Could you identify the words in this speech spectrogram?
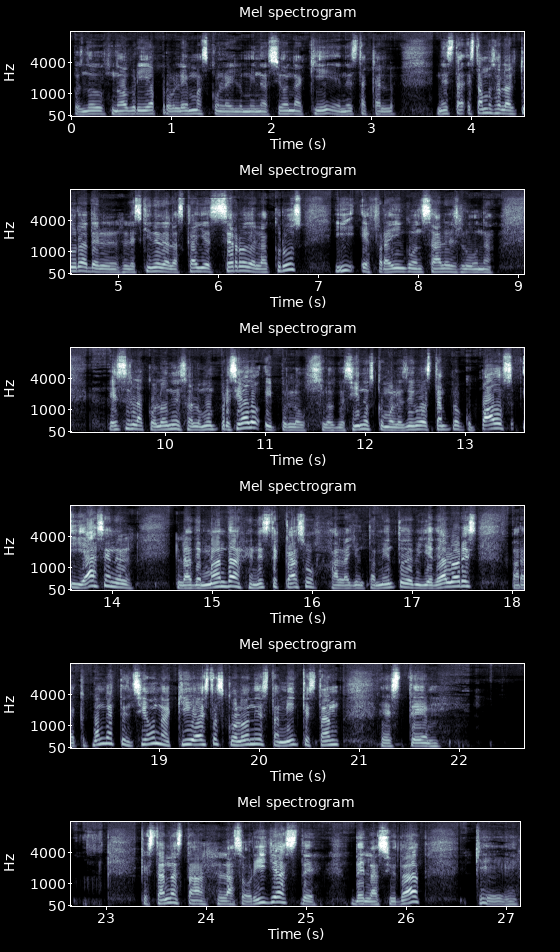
pues no, no habría problemas con la iluminación aquí en esta, en esta, estamos a la altura de la esquina de las calles Cerro de la Cruz y Efraín González Luna. Esa es la colonia de Salomón Preciado y pues los, los vecinos, como les digo, están preocupados y hacen el, la demanda, en este caso, al ayuntamiento de Villa de Álvarez para que ponga atención aquí a estas colonias también que están, este, que están hasta las orillas de, de, la ciudad, que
